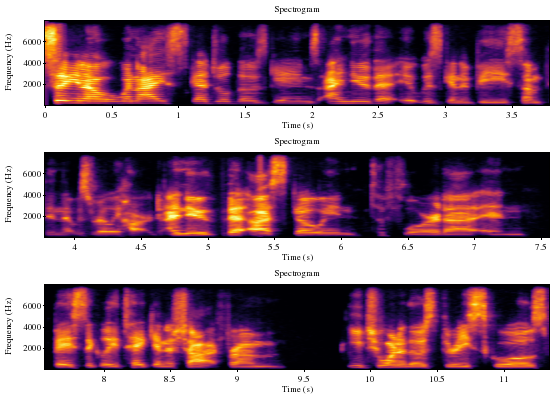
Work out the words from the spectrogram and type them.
So, you know, when I scheduled those games, I knew that it was going to be something that was really hard. I knew that us going to Florida and basically taking a shot from each one of those three schools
